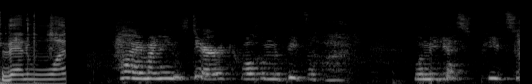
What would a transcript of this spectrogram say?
then one. Hi, my name's Derek. Welcome to Pizza Hut. Let me guess, pizza.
